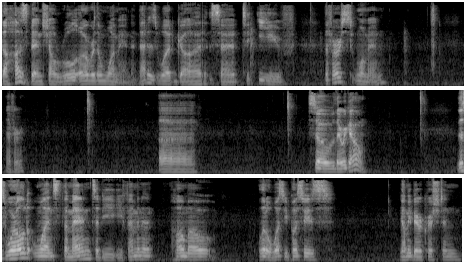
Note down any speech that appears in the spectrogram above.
The husband shall rule over the woman. That is what God said to Eve, the first woman ever. Uh, so there we go. This world wants the men to be effeminate, homo, little wussy pussies, gummy bear Christian,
